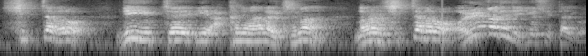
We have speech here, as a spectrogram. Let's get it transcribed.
십자가로 네 육체에 이 악한 영 하나가 있지만 너는 십자가로 얼마든지 이길 수 있다 이거예요.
